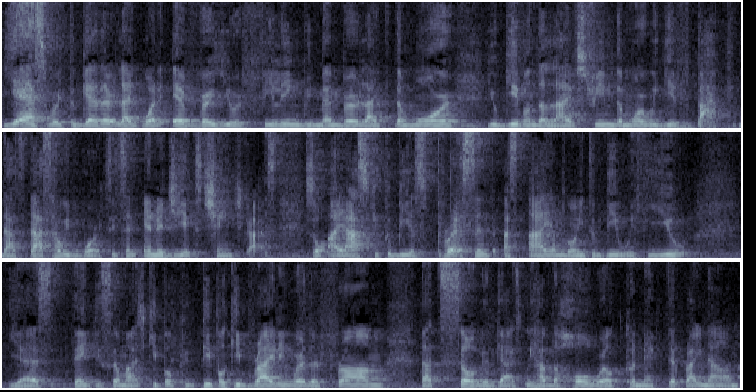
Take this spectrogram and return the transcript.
yes, we're together. Like whatever you're feeling, remember, like the more you give on the live stream, the more we give back. That's that's how it works. It's an energy exchange, guys. So I ask you to be as present as I am going to be with you. Yes, thank you so much. People, people keep writing where they're from. That's so good, guys. We have the whole world connected right now. I'm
